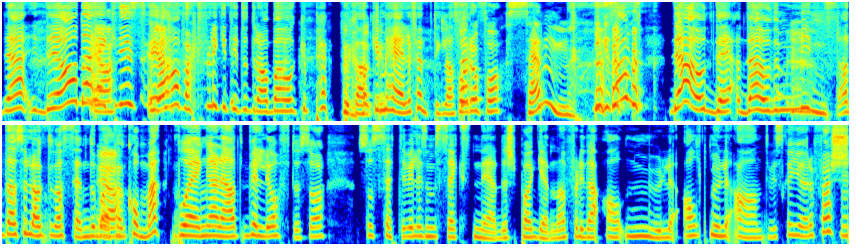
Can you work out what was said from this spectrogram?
det det, ja, det er hektisk! ja. Jeg har i hvert fall ikke tid til å dra og bake pepperkaker med hele femteklasse. For å få send! Ikke sant? Det er jo det, det, er jo det minste At det er så langt unna send du bare Ja. kan komme. Poenget er det at veldig ofte så, så setter vi liksom sex nederst på agendaen fordi det er alt mulig, alt mulig annet vi skal gjøre først.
